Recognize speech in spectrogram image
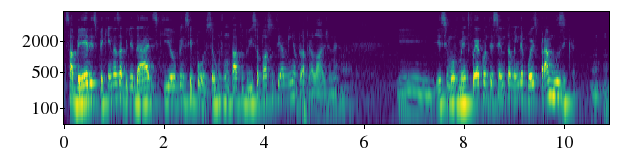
saberes, pequenas habilidades que eu pensei, pô, se eu juntar tudo isso, eu posso ter a minha própria loja, né? É. E esse movimento foi acontecendo também depois para a música. Uhum.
